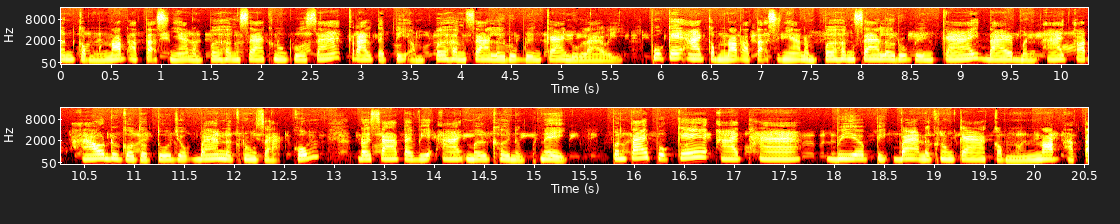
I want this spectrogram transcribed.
មិនកំណត់អត្តសញ្ញាណអំពើហិង្សាក្នុងគ្រួសារក្រៅតែពីអំពើហិង្សាលើរូបរាងកាយនោះឡើយពួកគេអាចកំណត់អត្តសញ្ញាណអំពើហិង្សាលើរូបរាងកាយដែលមិនអាចអត់ឱនឬក៏ទទួលយកបាននៅក្នុងសហគមន៍ដោយសារតែវាអាចមើលឃើញនឹងភ្នែក ប៉ុន្តែពួកគេអាចថាវាពិបាកនៅក្នុងការកំណត់អត្ត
